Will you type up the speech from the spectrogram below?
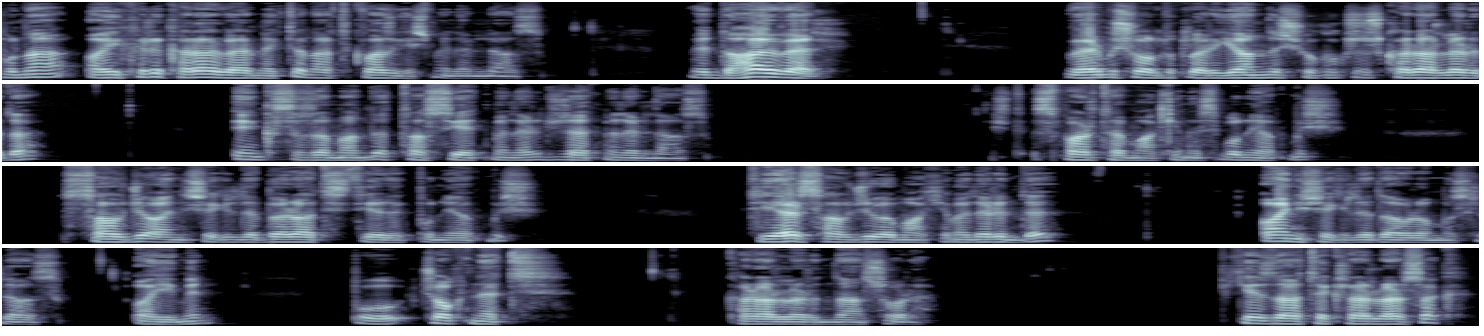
buna aykırı karar vermekten artık vazgeçmeleri lazım. Ve daha evvel vermiş oldukları yanlış hukuksuz kararları da en kısa zamanda tahsiye etmeleri, düzeltmeleri lazım. İşte Isparta Mahkemesi bunu yapmış. Savcı aynı şekilde beraat isteyerek bunu yapmış. Diğer savcı ve mahkemelerin de aynı şekilde davranması lazım. AYİM'in bu çok net kararlarından sonra. Bir kez daha tekrarlarsak,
